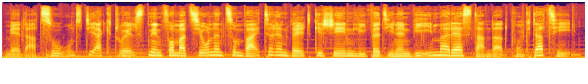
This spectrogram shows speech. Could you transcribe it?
Mehr dazu und die aktuellsten Informationen zum weiteren Weltgeschehen liefert Ihnen wie immer der Standard.at.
